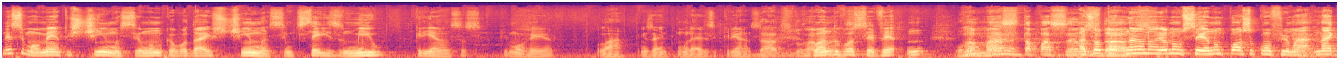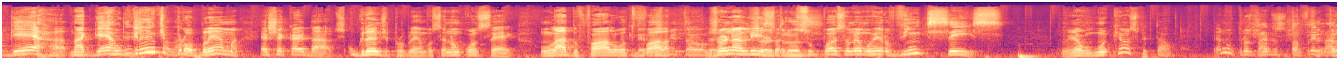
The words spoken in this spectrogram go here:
Nesse momento, estima-se, o número que eu vou dar, estima-se em 6 mil crianças que morreram lá em entre mulheres e crianças. Dados do Hamas. Quando você vê. O Hamas é. está passando As dados. Não, não, eu não sei, eu não posso confirmar. Na guerra, na guerra, o grande problema é checar dados. O grande problema, você não consegue. Um lado fala, o outro no fala. hospital, né? Jornalista, supostamente morreram 26. Eu, mu- que hospital? Eu não trouxe nada, trouxe do hospital.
